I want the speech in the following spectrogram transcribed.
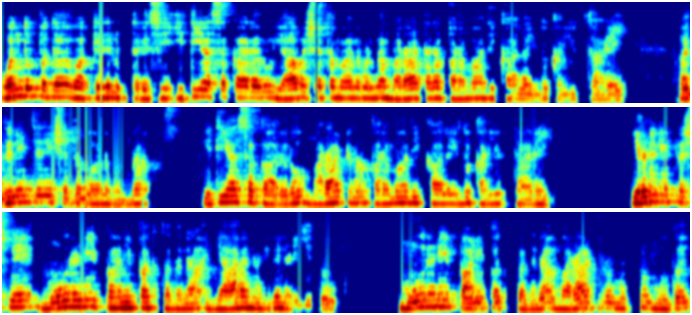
ಒಂದು ಪದ ವಾಕ್ಯದಲ್ಲಿ ಉತ್ತರಿಸಿ. ಇತಿಹಾಸಕಾರರು ಯಾವ ಶತಮಾನವನ್ನ ಮರಾಠರ ಪರಮಾಧಿಕಾಲ ಎಂದು ಕರೆಯುತ್ತಾರೆ? ಹದಿನೆಂಟನೇ ಶತಮಾನವನ್ನ ಇತಿಹಾಸಕಾರರು ಮರಾಠರ ಪರಮಾಧಿಕಾಲ ಎಂದು ಕರೆಯುತ್ತಾರೆ. ಎರಡನೇ ಪ್ರಶ್ನೆ, ಮೂರನೇ ಪಾಣಿಪತ್ ಕದನ ಯಾರ ನಡುವೆ ನಡೆಯಿತು? ಮೂರನೇ ಪಾಣಿಪತ್ ಕದನ ಮರಾಠರು ಮತ್ತು ಮುಘಲ್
